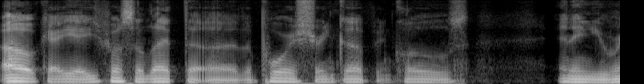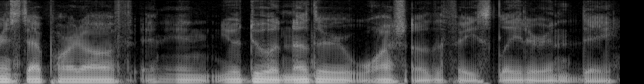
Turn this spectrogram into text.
Oh, okay, yeah. You're supposed to let the uh, the pores shrink up and close, and then you rinse that part off, and then you'll do another wash of the face later in the day.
